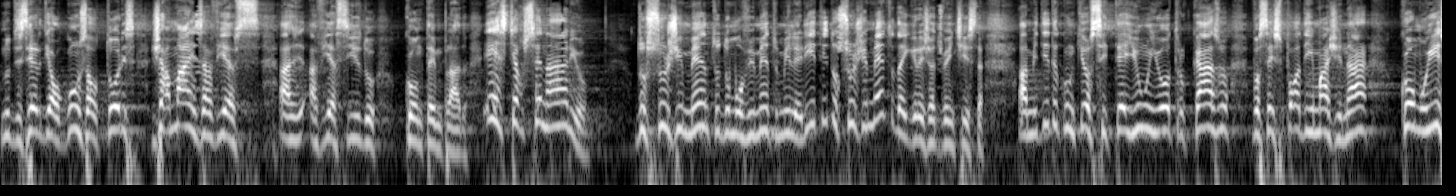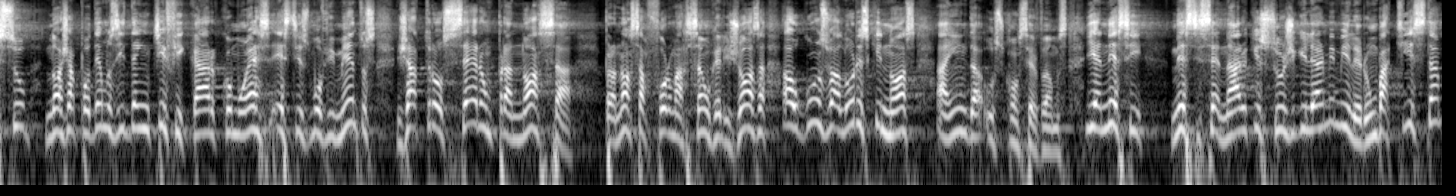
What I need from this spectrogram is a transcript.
no dizer de alguns autores, jamais havia, havia sido contemplado. Este é o cenário do surgimento do movimento milerita e do surgimento da igreja adventista. À medida com que eu citei um e outro caso, vocês podem imaginar como isso nós já podemos identificar como estes movimentos já trouxeram para nossa para nossa formação religiosa alguns valores que nós ainda os conservamos. E é nesse nesse cenário que surge Guilherme Miller, um batista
